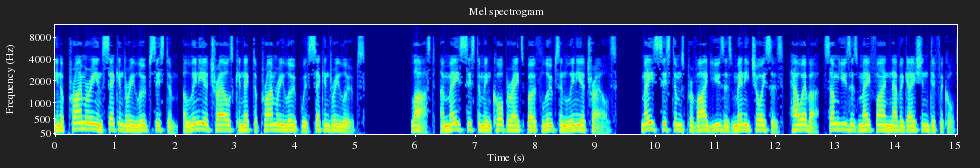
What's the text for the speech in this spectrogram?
In a primary and secondary loop system, a linear trails connect a primary loop with secondary loops. Last, a maze system incorporates both loops and linear trails. Maze systems provide users many choices, however, some users may find navigation difficult.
